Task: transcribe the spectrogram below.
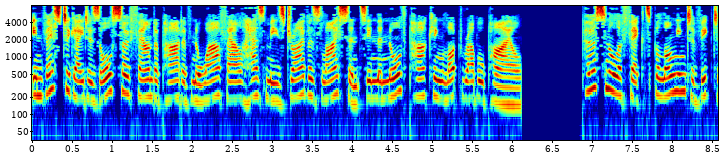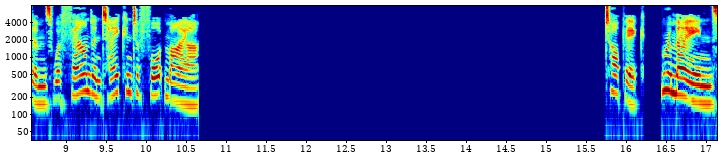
Investigators also found a part of Nawaf al-Hazmi's driver's license in the north parking lot rubble pile. Personal effects belonging to victims were found and taken to Fort Myer. Remains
